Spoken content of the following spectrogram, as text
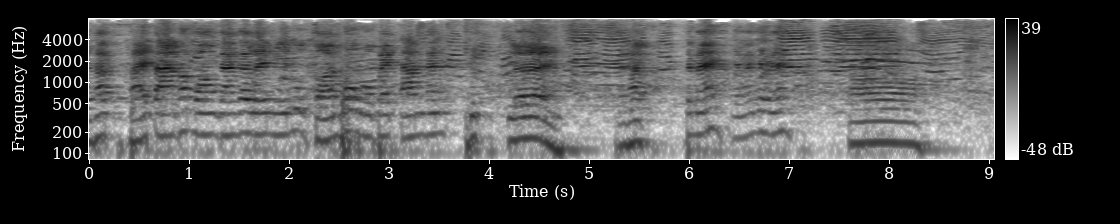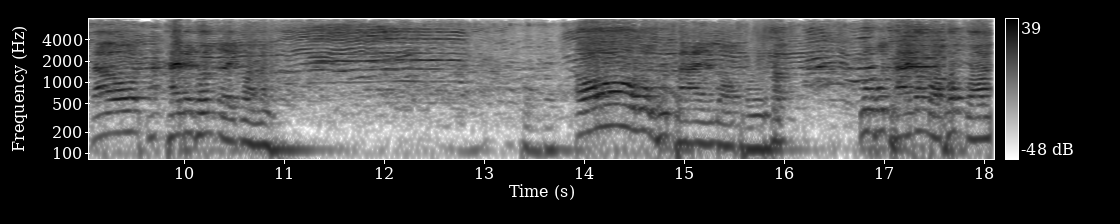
นะครับ สายตาเขามองกันก็เลยมีลูกศรพุ่งลงไปตามนั้นฉุดเลยนะครับใช่ไหมอย่างนั้นใช่ไหมอ๋อเราใครเป็นคนเอ่ยก่อนล่ะโอ้ลูกผู้ชายบอกผมครับ ลูกผู้ชายต้องบอกเขาก่อน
